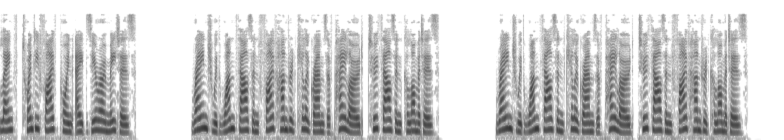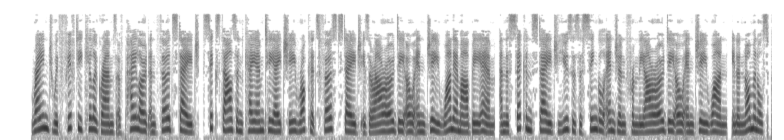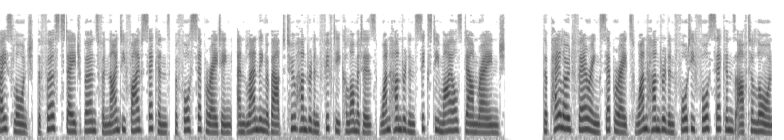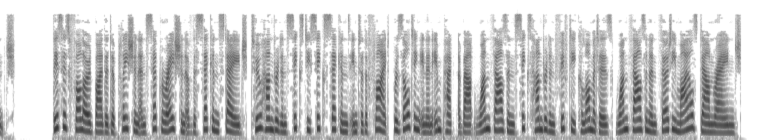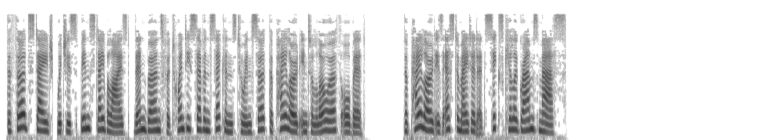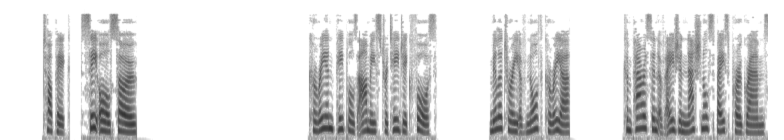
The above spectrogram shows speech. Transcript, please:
Length 25.80 meters. Range with 1,500 kilograms of payload, 2,000 kilometers range with 1000 kg of payload 2500 km range with 50 kg of payload and third stage, 6000 kmthe rocket's first stage is a RODONG-1 MRBM, and the second stage uses a single engine from the RODONG-1. In a nominal space launch, the first stage burns for 95 seconds, before separating, and landing about 250 km 160 miles downrange. The payload fairing separates 144 seconds after launch. This is followed by the depletion and separation of the second stage 266 seconds into the flight, resulting in an impact about 1,650 km 1,030 miles downrange. The third stage, which is spin stabilized, then burns for 27 seconds to insert the payload into low Earth orbit. The payload is estimated at 6 kg mass. See also. Korean People's Army Strategic Force. Military of North Korea. Comparison of Asian national space programs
